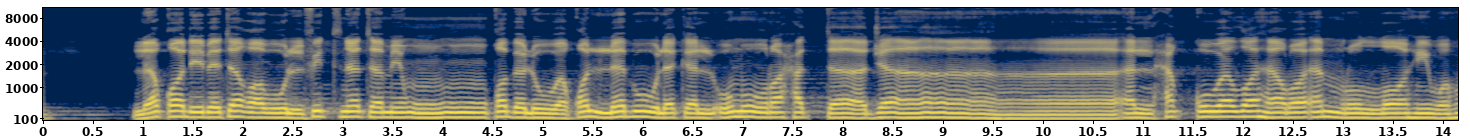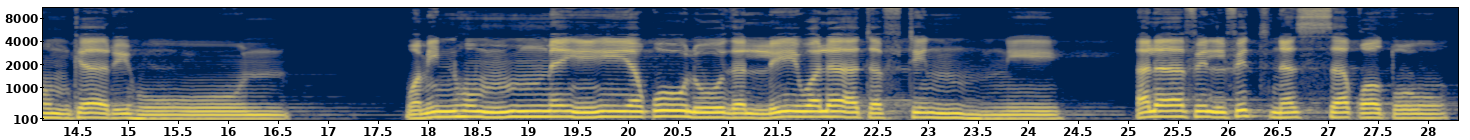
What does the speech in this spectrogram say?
لقد ابتغوا الفتنه من قبل وقلبوا لك الأمور حتى جاء الحق وظهر أمر الله وهم كارهون. ومنهم من يقول ذلي ولا تفتني. الا في الفتنه سقطوا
